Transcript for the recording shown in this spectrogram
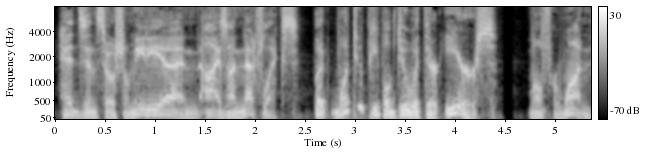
heads in social media and eyes on Netflix. But what do people do with their ears? Well, for one,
